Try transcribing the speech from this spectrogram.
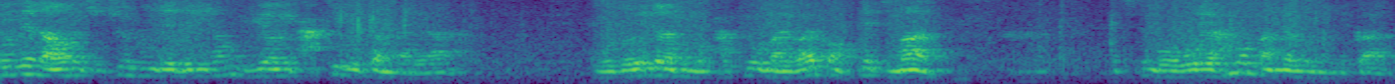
요새 나오는 기출 문제들이 형 유형이 바뀌고 있단 말이야. 뭐 너희들한테 뭐 바뀌고 말고 할 건 없겠지만 어쨌든 뭐 올해 한 번 만나고 그러니까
